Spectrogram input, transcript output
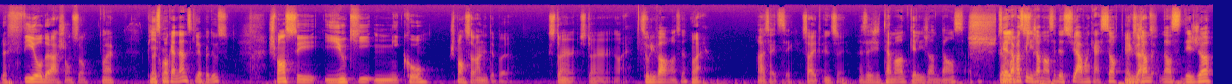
le feel de la chanson. Ouais. Puis Smoke and Dance qui le produce? Je pense que c'est Yuki Miko. Je pense que Soran n'était pas là. C'est un. C'est un. Ouais. C'est Oliver, hein, ça? Ouais. Ah, ça va être sick. Ça va être insane. J'ai tellement hâte que les gens dansent. Parce que la face que les gens dansaient dessus avant qu'elle sorte. Exact. Les gens dansent déjà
